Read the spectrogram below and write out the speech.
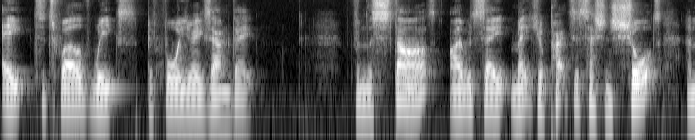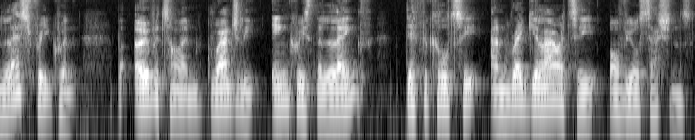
8 to 12 weeks before your exam date. From the start, I would say make your practice sessions short and less frequent, but over time, gradually increase the length, difficulty, and regularity of your sessions.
